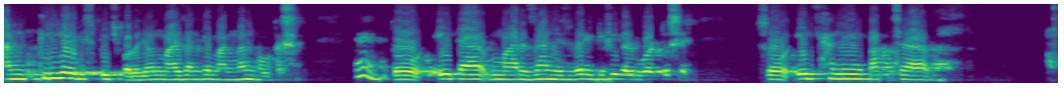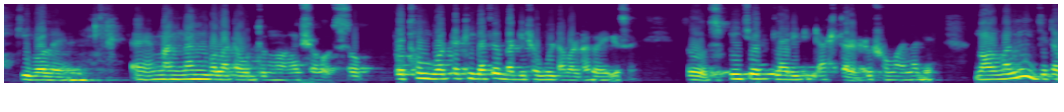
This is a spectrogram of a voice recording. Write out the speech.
আনক্লিয়ার স্পিচ বলে, যেমন মারজানকে মান্নান বলতেছে। হ্যাঁ তো এইটা Marjan is very difficult word to say so এইখানে বাচ্চা, কি বলে মান্নান বলাটা ওর জন্য অনেক সহজ। সো প্রথম ওয়ার্ডটা ঠিক আছে, বাকি সব উল্টাপাল্টা হয়ে গেছে। সো স্পিচের ক্ল্যারিটিটা আসতে আর একটু সময় লাগে। নর্মালি যেটা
